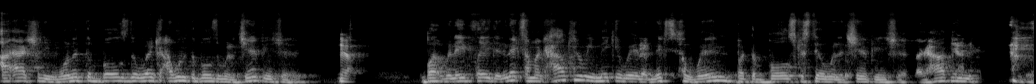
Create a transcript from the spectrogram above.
I actually wanted the Bulls to win. I wanted the Bulls to win a championship. Yeah. But when they played the Knicks, I'm like, how can we make it where the Knicks can win, but the Bulls can still win a championship? Like, how can yeah.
